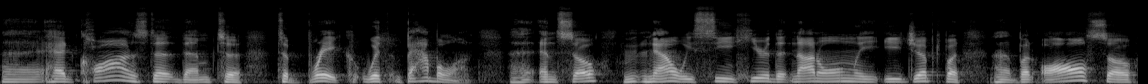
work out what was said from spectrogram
had caused them to, to break with Babylon. Uh, and so now we see here that not only Egypt, but, uh, but also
